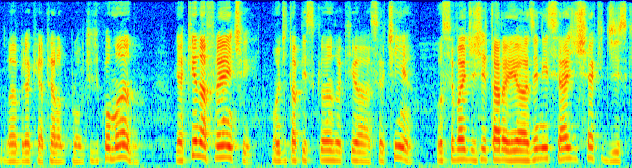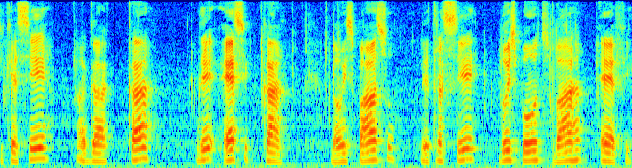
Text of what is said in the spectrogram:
vai abrir aqui a tela do prompt de comando. E aqui na frente onde está piscando aqui a setinha, você vai digitar aí as iniciais de check disk, que é C, H, K, D, S, K. Dá um espaço, letra C, dois pontos, barra, F.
